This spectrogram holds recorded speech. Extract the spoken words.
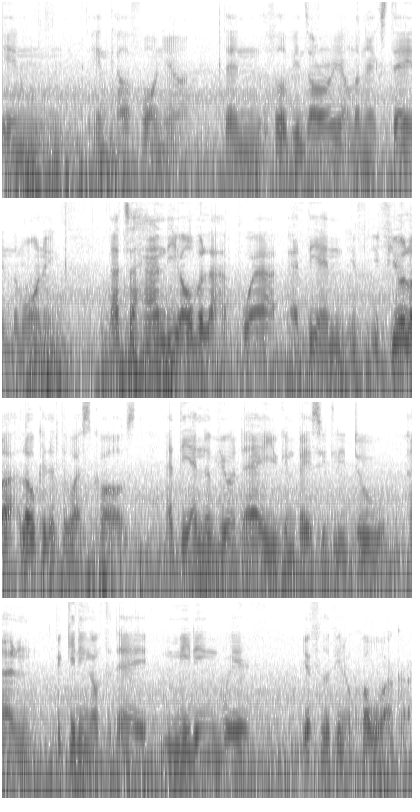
in in California, then the Philippines are already on the next day in the morning. That's a handy overlap where at the end, if, if you're located at the West Coast, at the end of your day, you can basically do an beginning of the day meeting with your Filipino coworker.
